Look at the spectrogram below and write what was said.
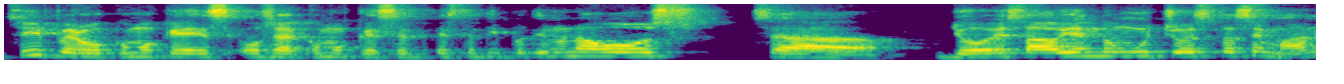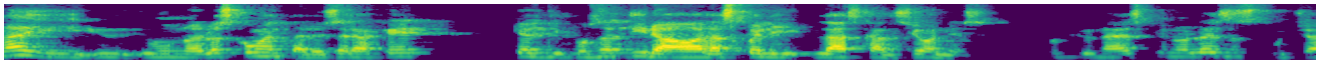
Sí, pero como que es, o sea, como que este tipo tiene una voz, o sea, yo he estado viendo mucho esta semana y, uno de los comentarios era que, que el tipo se tiraba las, peli, las canciones, porque una vez que uno les escucha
